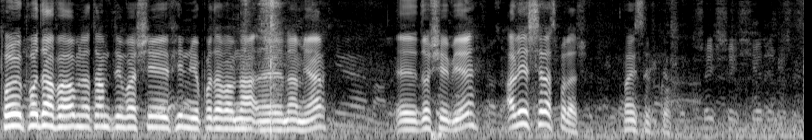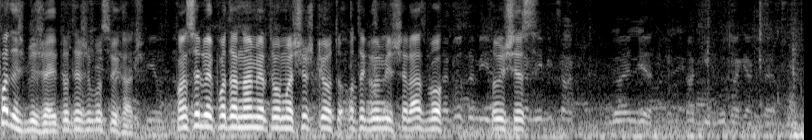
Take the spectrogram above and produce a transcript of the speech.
Po, podawał, na tamtym właśnie filmie podawał na, e, namiar e, do siebie. Ale jeszcze raz podać, panie Sylwku. Podejdź bliżej, to też było słychać. Pan Sylwek poda namiar, to ma szyszkę o, o tego jeszcze raz, bo to już jest Daqui, puta aqui a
